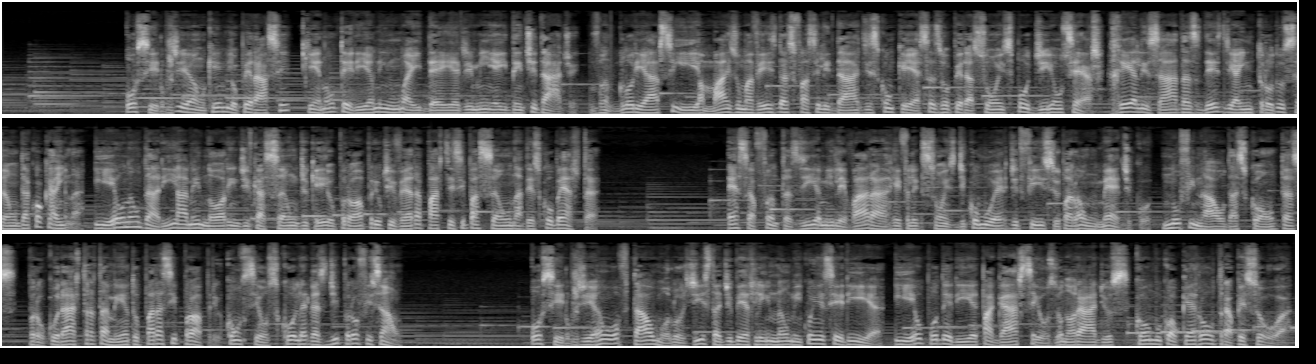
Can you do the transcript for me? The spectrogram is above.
O cirurgião que me operasse, que não teria nenhuma ideia de minha identidade, vangloriar-se-ia mais uma vez das facilidades com que essas operações podiam ser realizadas desde a introdução da cocaína, e eu não daria a menor indicação de que eu próprio tivera participação na descoberta. Essa fantasia me levara a reflexões de como é difícil para um médico, no final das contas, procurar tratamento para si próprio com seus colegas de profissão. O cirurgião oftalmologista de Berlim não me conheceria, e eu poderia pagar seus honorários como qualquer outra pessoa.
